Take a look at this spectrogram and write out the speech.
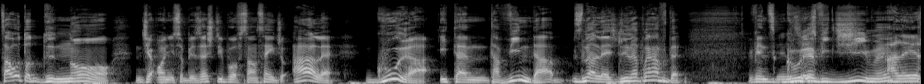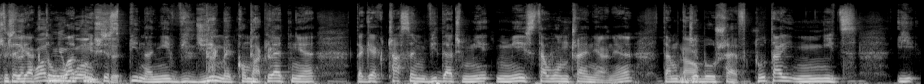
całe to dno, gdzie oni sobie zeszli, było w soundstage'u, ale góra i ten, ta winda znaleźli naprawdę. Więc, górę jest- widzimy. Ale jeszcze tak jak to ładnie łączy. się spina, nie widzimy kompletnie, tak, jak czasem widać mie miejsca łączenia, nie? Tam, No. gdzie był szef. Tutaj nic. I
